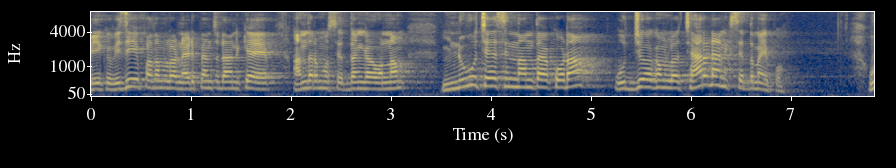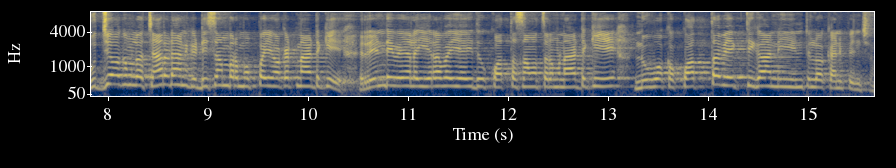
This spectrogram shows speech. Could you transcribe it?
మీకు విజయ పదంలో నడిపించడానికే అందరము సిద్ధంగా ఉన్నాం. నువ్వు చేసిందంతా కూడా ఉద్యోగంలో చేరడానికి సిద్ధమైపో. ఉద్యోగంలో చేరడానికి డిసెంబర్ ముప్పై ఒకటి నాటికి రెండు వేల ఇరవై ఐదు కొత్త సంవత్సరం నాటికి నువ్వు ఒక కొత్త వ్యక్తిగా నీ ఇంటిలో కనిపించు.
